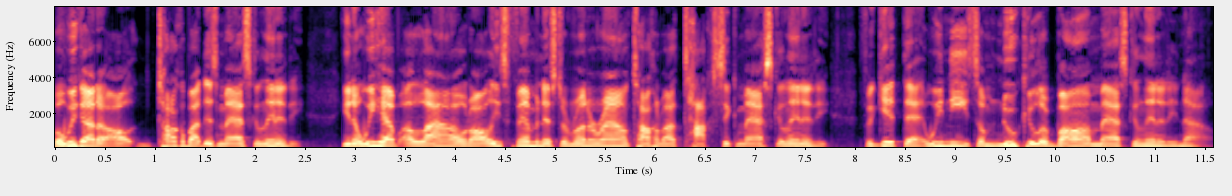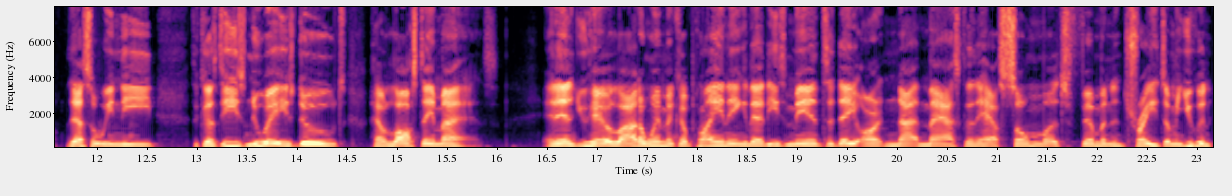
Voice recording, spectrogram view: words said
But we got to talk about this masculinity. You know, we have allowed all these feminists to run around talking about toxic masculinity. Forget that. We need some nuclear bomb masculinity now. That's what we need because these new age dudes have lost their minds. And then you hear a lot of women complaining that these men today aren't not masculine. They have so much feminine traits. I mean, you can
